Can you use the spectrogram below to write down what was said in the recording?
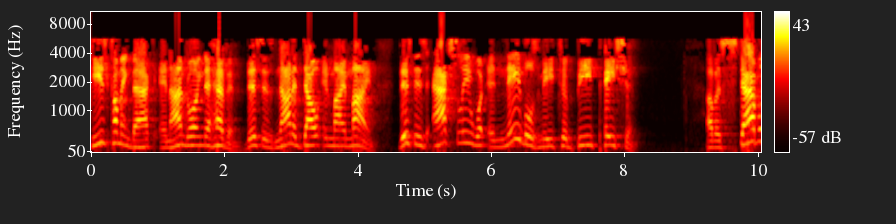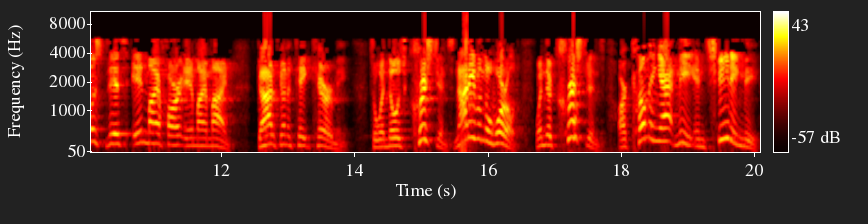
He's coming back and I'm going to heaven. This is not a doubt in my mind. This is actually what enables me to be patient. I've established this in my heart and in my mind. God's gonna take care of me. So when those Christians, not even the world, when the Christians are coming at me and cheating me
